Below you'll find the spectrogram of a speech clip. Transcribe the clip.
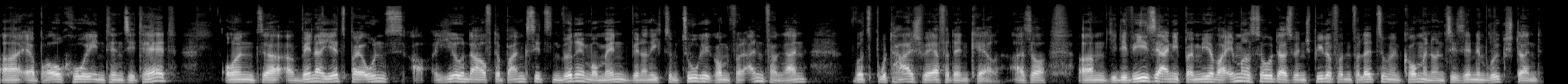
äh, er braucht hohe Intensität. Und äh, wenn er jetzt bei uns äh, hier und da auf der Bank sitzen würde, im Moment, wenn er nicht zum Zuge kommt von Anfang an, wird's brutal schwer für den Kerl. Also ähm, die Devise eigentlich bei mir war immer so, dass wenn Spieler von Verletzungen kommen und sie sind im Rückstand,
